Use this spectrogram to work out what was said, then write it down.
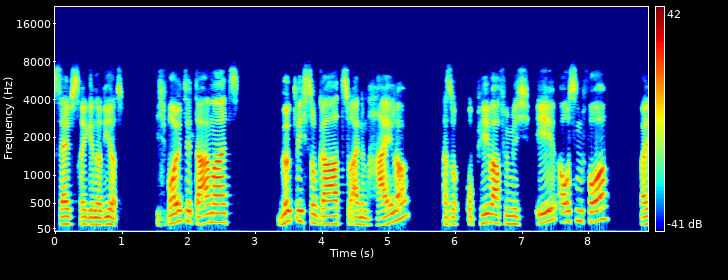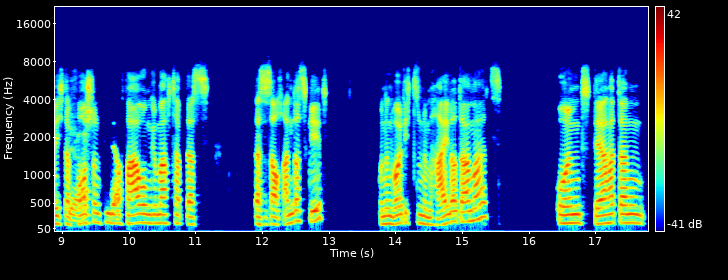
selbst regeneriert. Ich wollte damals wirklich sogar zu einem Heiler. Also OP war für mich eh außen vor, weil ich davor Ja, schon viele Erfahrungen gemacht habe, dass, dass es auch anders geht. Und dann wollte ich zu einem Heiler damals. Und der hat dann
